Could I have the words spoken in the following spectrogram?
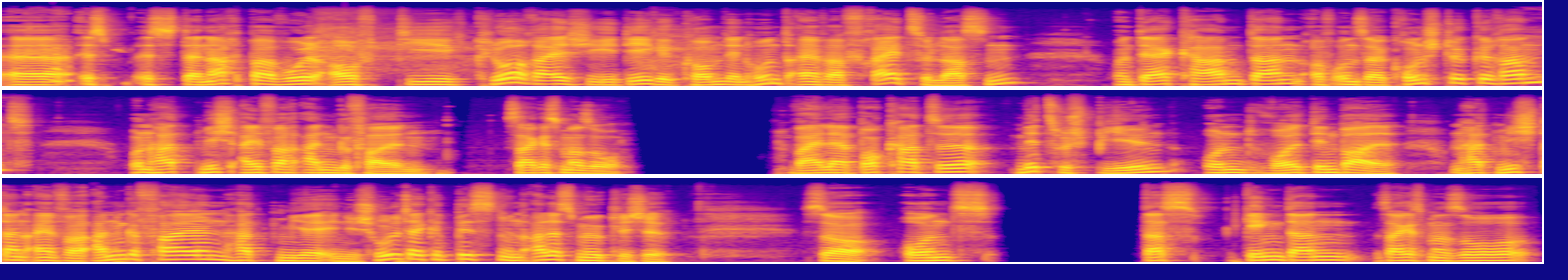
äh, ist, ist der Nachbar wohl auf die glorreiche Idee gekommen, den Hund einfach freizulassen. Und der kam dann auf unser Grundstück gerannt und hat mich einfach angefallen. Sag es mal so. Weil er Bock hatte, mitzuspielen und wollte den Ball. Und hat mich dann einfach angefallen, hat mir in die Schulter gebissen und alles Mögliche. So, und das ging dann, sag ich es mal so,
